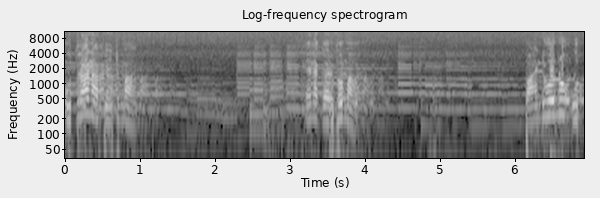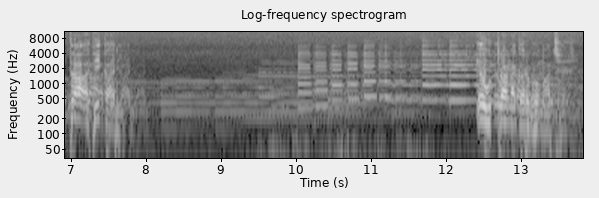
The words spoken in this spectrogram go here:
ઉત્તરાના પેટમાં, એના ગર્ભમાં, પાંડવોનો ઉત્તરા અધિકારી. એ ઉત્તરાના ગર્ભમાં છે.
